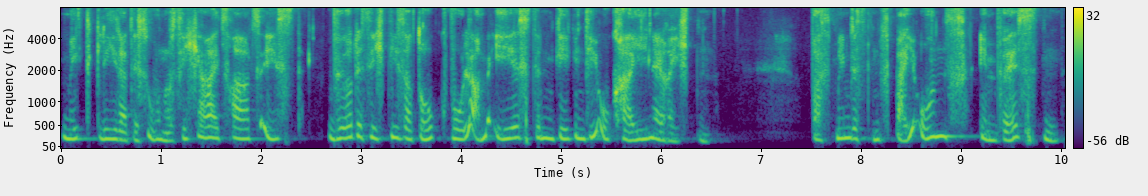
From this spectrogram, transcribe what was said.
Mitglieder des UNO-Sicherheitsrats ist, würde sich dieser Druck wohl am ehesten gegen die Ukraine richten was mindestens bei uns im Westen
